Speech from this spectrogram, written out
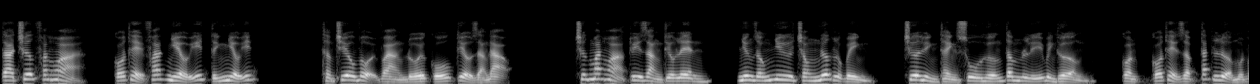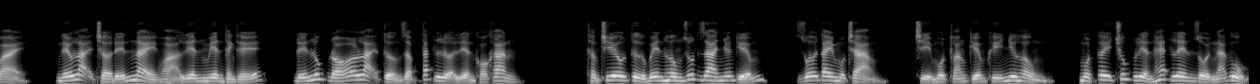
Ta trước phát hỏa, có thể phát nhiều ít tính nhiều ít. Thẩm chiêu vội vàng đối cố kiểu giảng đạo. Trước mắt hỏa tuy rằng tiêu lên, nhưng giống như trong nước lục bình, chưa hình thành xu hướng tâm lý bình thường, còn có thể dập tắt lửa một vài, nếu lại chờ đến này hỏa liên miên thành thế, đến lúc đó lại tưởng dập tắt lửa liền khó khăn. Thẩm chiêu từ bên hông rút ra nhuyễn kiếm, dôi tay một chạm, chỉ một thoáng kiếm khí như hồng, một cây trúc liền hét lên rồi ngã gục.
